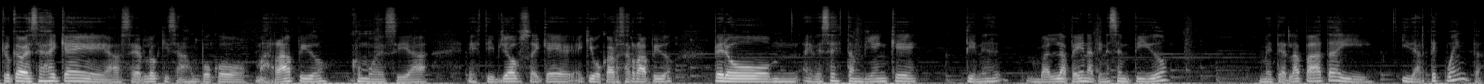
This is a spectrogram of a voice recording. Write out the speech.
Creo que a veces hay que hacerlo quizás un poco más rápido, como decía Steve Jobs, hay que equivocarse rápido, pero mm, hay veces también que vale la pena, tiene sentido meter la pata y darte cuenta.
